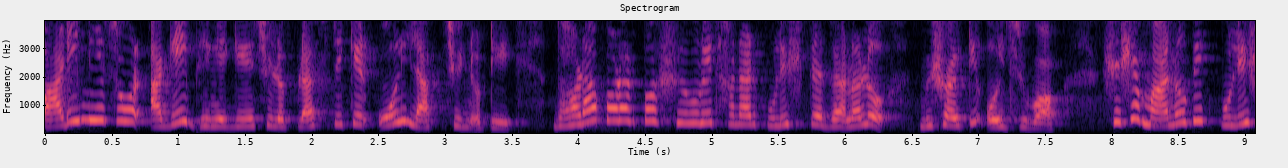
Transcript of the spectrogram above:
বাড়ি নিয়ে যাওয়ার আগেই ভেঙে গিয়েছিল প্লাস্টিকের ওই লাভ চিহ্নটি। ধরা পড়ার পর সিউড়ি থানার পুলিশকে জানালো বিষয়টি ওই যুবক। শেষে মানবিক পুলিশ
